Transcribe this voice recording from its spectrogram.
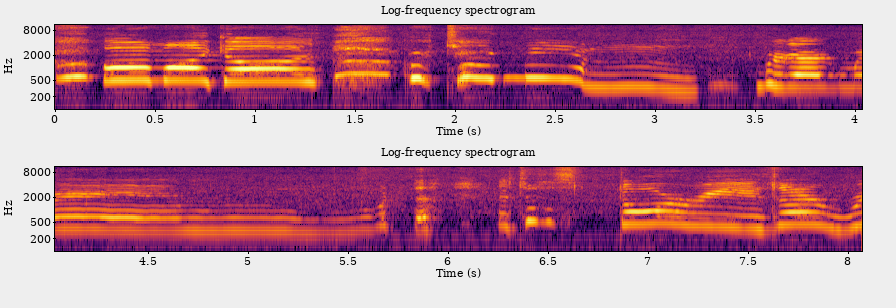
Oh my God! Protect me! Mm, protect me! Mm, what the? It's just a story. Real.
